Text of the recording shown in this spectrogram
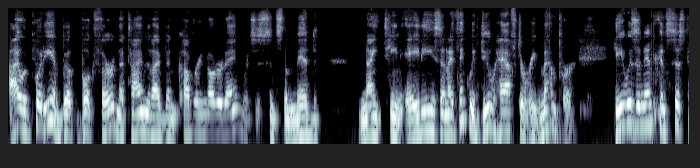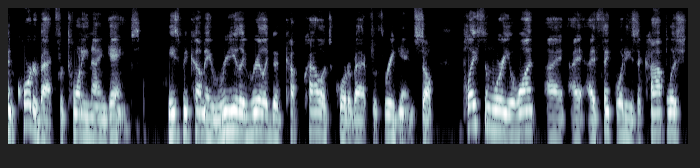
I would put Ian Book, third in the time that I've been covering Notre Dame, which is since the mid 1980s. And I think we do have to remember he was an inconsistent quarterback for 29 games. He's become a really, really good college quarterback for three games. So place him where you want. I, I, I think what he's accomplished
